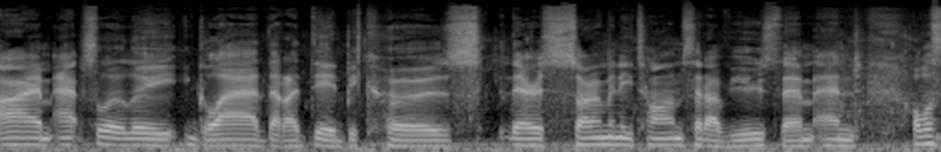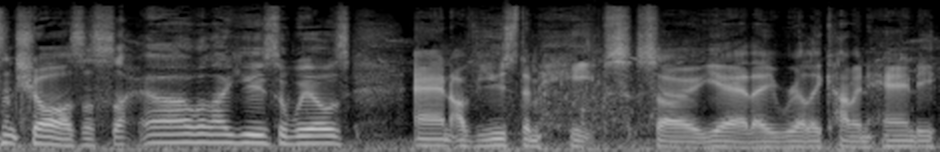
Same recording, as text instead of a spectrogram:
I'm absolutely glad that I did because there is so many times that I've used them and I wasn't sure. I was just like, oh, will I use the wheels? And I've used them heaps. So yeah, they really come in handy.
